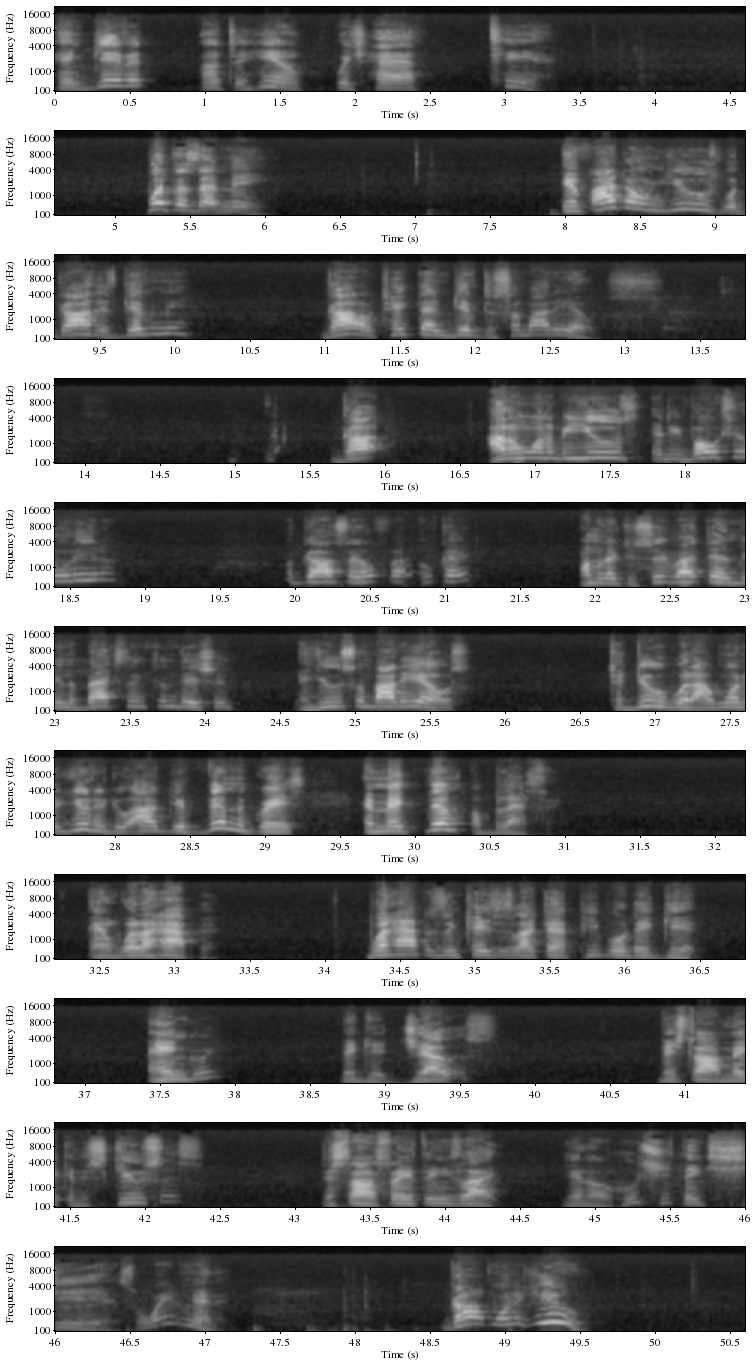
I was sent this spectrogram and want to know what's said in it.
and give it unto him which hath ten. What does that mean? If I don't use what God has given me, God will take that and give it to somebody else. God, I don't want to be used a devotional leader. God said, oh, "Okay, okay, I'm gonna let you sit right there and be in the backsliding condition and use somebody else to do what I wanted you to do. I'll give them the grace and make them a blessing. And what'll happen? What happens in cases like that? People they get angry, they get jealous, they start making excuses, they start saying things like, you know, who she thinks she is. Wait a minute. God wanted you,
